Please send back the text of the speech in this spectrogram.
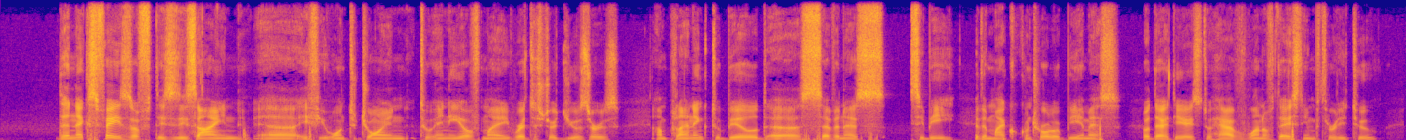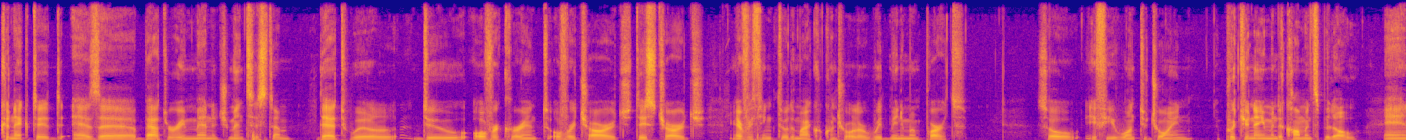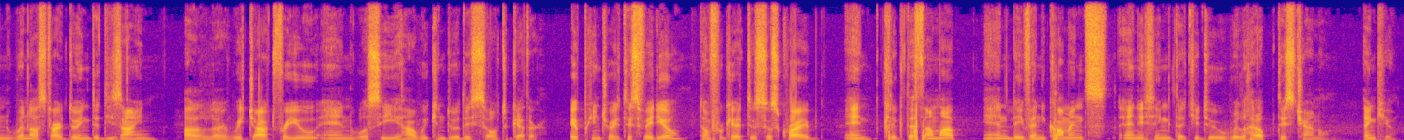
The next phase of this design, uh, if you want to join to any of my registered users, I'm planning to build a 7S PCB with a microcontroller BMS. So the idea is to have one of the STM32 connected as a battery management system that will do overcurrent, overcharge, discharge, everything to the microcontroller with minimum parts. So if you want to join, put your name in the comments below and when I'll start doing the design, I'll uh, reach out for you and we'll see how we can do this all together. I hope you enjoyed this video. Don't forget to subscribe and click the thumb up and leave any comments. Anything that you do will help this channel. Thank you.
